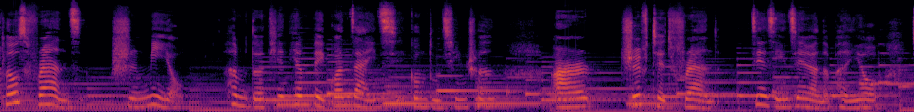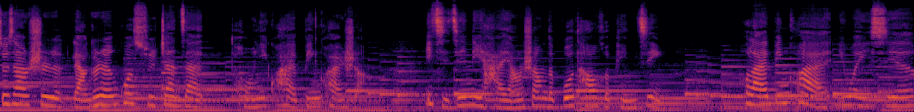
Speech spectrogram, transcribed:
Close friends 是密友，恨不得天天被关在一起共度青春，而 drifted friend。渐行渐远的朋友，就像是两个人过去站在同一块冰块上，一起经历海洋上的波涛和平静。后来冰块因为一些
